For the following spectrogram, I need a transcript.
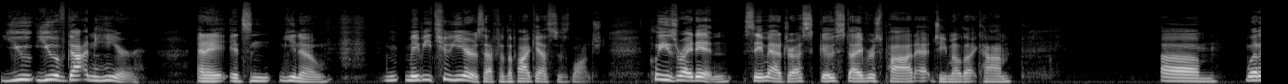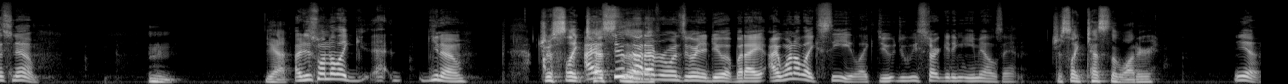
you you have gotten here and it, it's you know maybe two years after the podcast is launched. Please write in same address ghostdiverspod at gmail.com um, let us know yeah, I just want to like, you know, just like I assume the, not everyone's going to do it, but I I want to like see like do do we start getting emails in? just like test the water. Yeah,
